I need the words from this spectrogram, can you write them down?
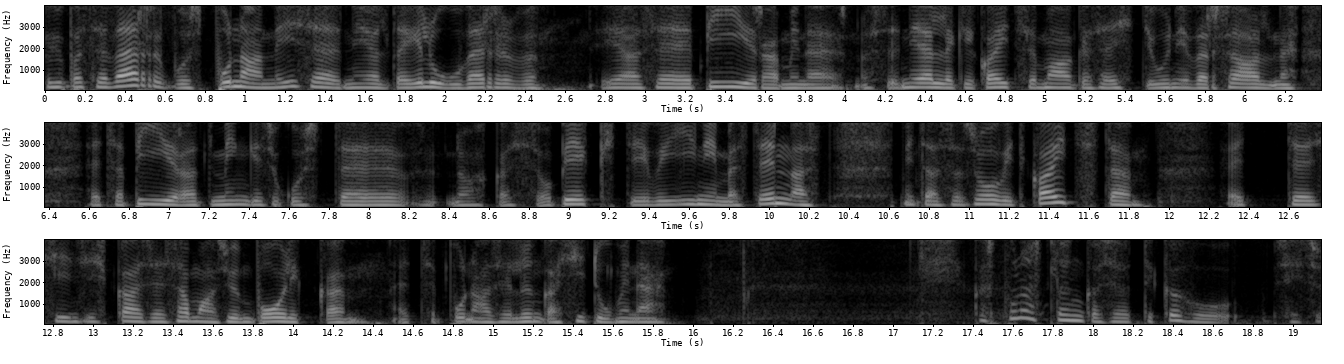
juba see värvus, punane ise nii-öelda eluvärv ja see piiramine, noh, see on jällegi kaitsemaagias hästi universaalne, et sa piirad mingisugust noh, kas objekti või inimest ennast, mida sa soovid kaitsta, et siin siis ka seesama sümboolika, et see punase lõnga sidumine kas punast lõnga seoti kõhu siis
